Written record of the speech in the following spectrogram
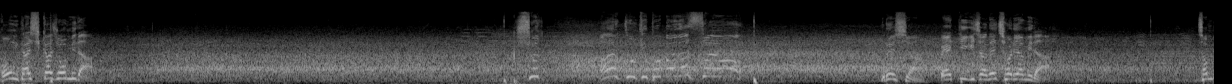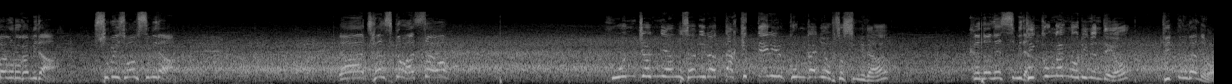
공 다시 가져옵니다. 슛! 아 골키퍼 막았어요. 브레시아 뺏기기 전에 처리합니다. 전방으로 갑니다. 수비수 없습니다. 야 찬스가 왔어요. 혼전 양상이라 딱히 때릴 공간이 없었습니다. 끊어냈습니다. 뒷공간 노리는데요. 뒷공간으로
